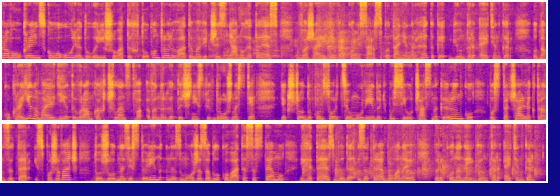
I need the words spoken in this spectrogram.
Право українського уряду вирішувати, хто контролюватиме вітчизняну ГТС, вважає єврокомісар з питань енергетики Гюнтер Етінгер. Однак Україна має діяти в рамках членства в енергетичній співдружності. Якщо до консорціуму увійдуть усі учасники ринку, постачальник, транзитер і споживач, то жодна зі сторін не зможе заблокувати систему, і ГТС буде затребуваною. Переконаний Гюнтер Етінгер.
